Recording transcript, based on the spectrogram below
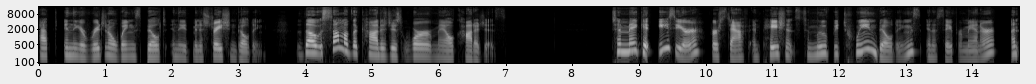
kept in the original wings built in the administration building, though some of the cottages were male cottages. To make it easier for staff and patients to move between buildings in a safer manner, an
